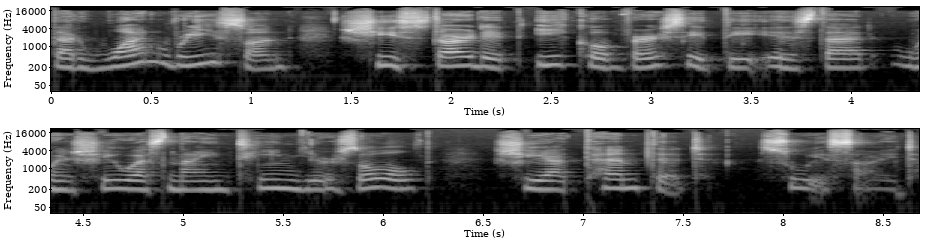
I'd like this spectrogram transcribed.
that one reason she started Ecoversity is that when she was 19 years old, she attempted suicide.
